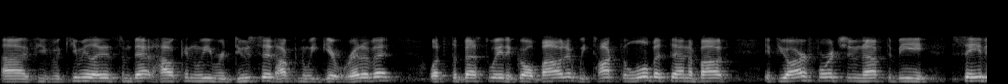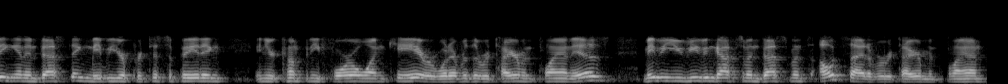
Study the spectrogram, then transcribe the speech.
Uh, if you've accumulated some debt, how can we reduce it? How can we get rid of it? What's the best way to go about it? We talked a little bit then about if you are fortunate enough to be saving and investing, maybe you're participating in your company 401k or whatever the retirement plan is. Maybe you've even got some investments outside of a retirement plan.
